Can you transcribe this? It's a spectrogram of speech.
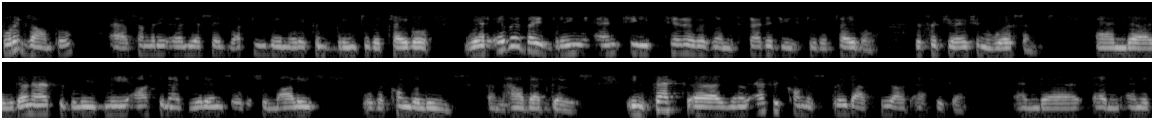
For example, uh, somebody earlier said, what do the Americans bring to the table? Wherever they bring anti-terrorism strategies to the table, the situation worsens. And uh, you don't have to believe me. Ask the Nigerians or the Somalis or the Congolese and how that goes. In fact, uh, you know, AFRICOM is spread out throughout Africa, and uh, and and it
